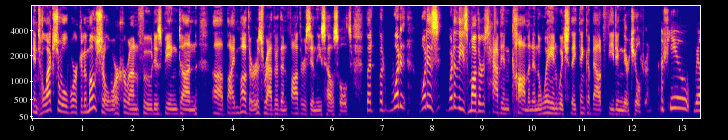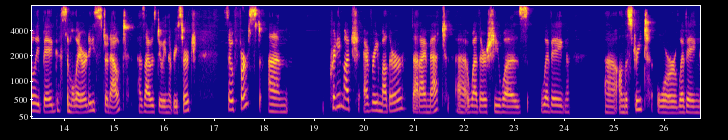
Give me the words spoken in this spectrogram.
intellectual work and emotional work around food is being done uh, by mothers rather than fathers in these households. But but what what is what do these mothers have in common in the way in which they think about feeding their children? A few really big similarities stood out as I was doing the research. So first, um, pretty much every mother that I met, uh, whether she was living uh, on the street or living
